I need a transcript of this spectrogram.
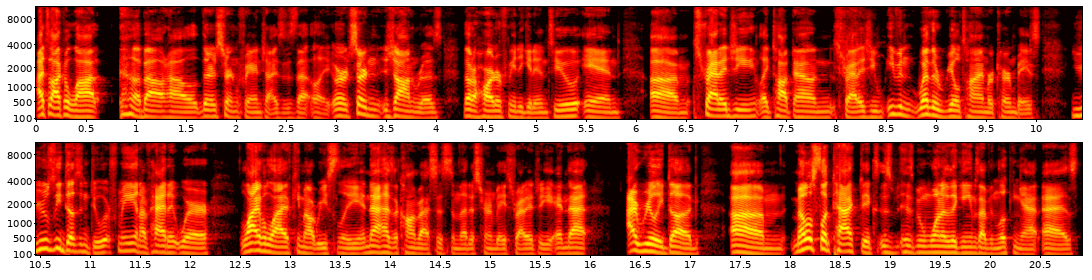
I talk a lot about how there's certain franchises that like or certain genres that are harder for me to get into and um strategy, like top down strategy, even whether real time or turn based, usually doesn't do it for me. And I've had it where Live A Live came out recently and that has a combat system that is turn based strategy and that I really dug. Um Metal Slug Tactics is, has been one of the games I've been looking at as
